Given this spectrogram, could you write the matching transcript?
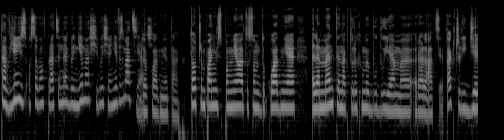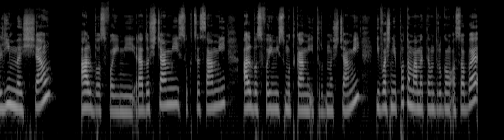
ta więź z osobą w pracy no jakby nie ma siły się nie wzmacniać. Dokładnie tak. To, o czym pani wspomniała, to są dokładnie elementy, na których my budujemy relacje, tak? Czyli dzielimy się albo swoimi radościami, sukcesami, albo swoimi smutkami i trudnościami. I właśnie po to mamy tę drugą osobę,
